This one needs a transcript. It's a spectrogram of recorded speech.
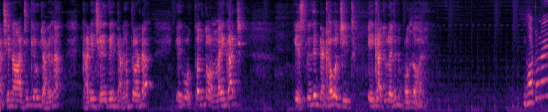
আছে না আছে কেউ জানে না। গাড়ি ছেড়ে দিয়ে টাকা তোলাটা এ অত্যন্ত অন্যায় কাজ। এসপিদের দেখা উচিত এই কাজগুলো যাতে বন্ধ হয়। ঘটনায়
